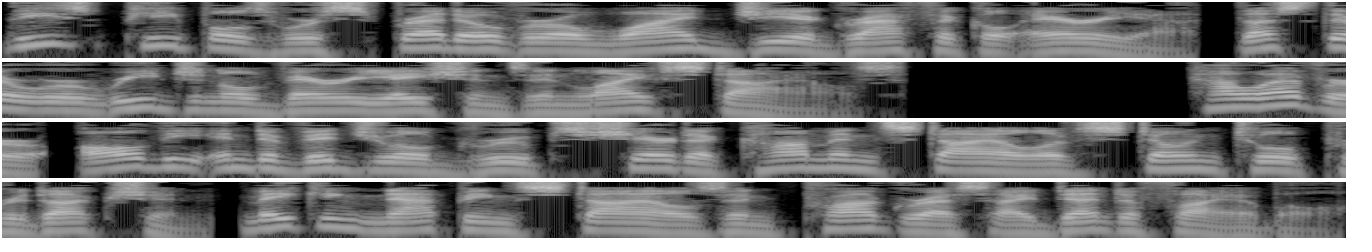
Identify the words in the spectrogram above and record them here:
These peoples were spread over a wide geographical area, thus there were regional variations in lifestyles. However, all the individual groups shared a common style of stone tool production, making knapping styles and progress identifiable.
